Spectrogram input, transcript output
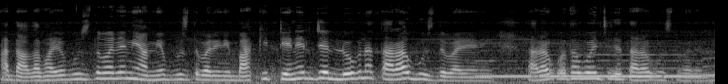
আর দাদাভাইও বুঝতে পারেনি, আমিও বুঝতে পারিনি। বাকি ট্রেনের যে লোক না, তারাও বুঝতে পারেনি। তারাও কথা বলছে যে তারাও বুঝতে পারেনি।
